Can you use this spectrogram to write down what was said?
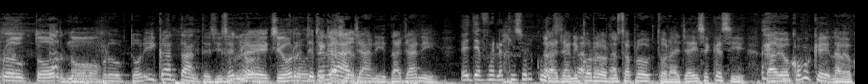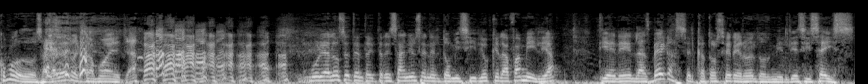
productor, no. productor y cantante, sí, señor. Le exijo rectificación. Dayani. Ella fue la que hizo el curso. Dayani Corredor, nuestra productora, ella dice que sí. La veo como que, la veo como dudosa, le reclamo a ella. Murió a los 73 años en el domicilio que la familia tiene en Las Vegas, el 14 de enero del 2016.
